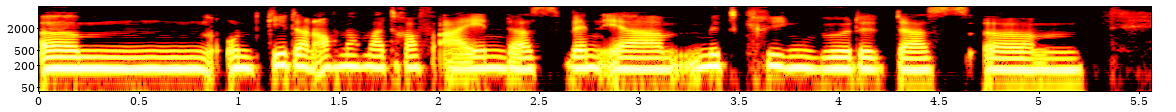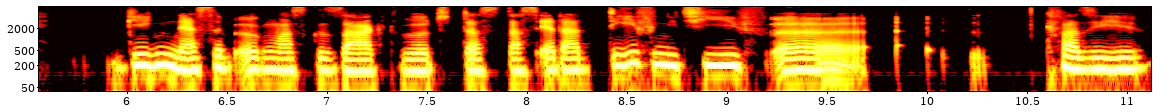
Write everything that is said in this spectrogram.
Ähm, und geht dann auch nochmal drauf ein, dass wenn er mitkriegen würde, dass ähm, gegen Nessep irgendwas gesagt wird, dass, dass er da definitiv äh, quasi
